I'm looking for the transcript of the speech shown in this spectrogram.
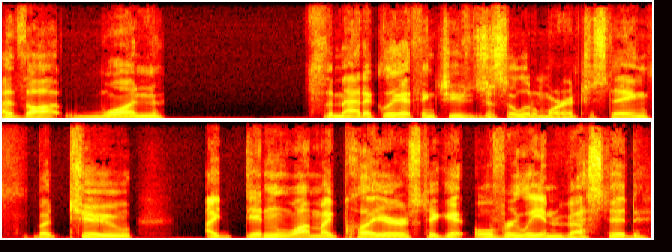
I thought one, thematically, I think she's just a little more interesting. But two, I didn't want my players to get overly invested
